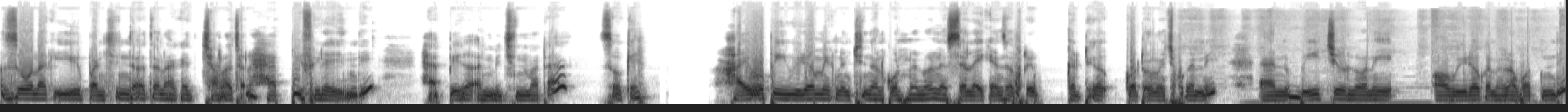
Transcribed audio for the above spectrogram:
సో నాకు ఈ పంచిన తర్వాత నాకు చాలా చాలా హ్యాపీ ఫీల్ అయ్యింది. హ్యాపీగా అనిపించింది అనమాట సో ఓకే. హై హోప్ ఈ వీడియో మీకు నచ్చింది అనుకుంటున్నాను. నెక్స్ట్ లైక్ అండ్ సబ్స్క్రైబ్ గట్టిగా కొట్టడం మర్చిపోకండి. అండ్ బీచ్లోని ఆ వీడియో కన్నా రాబోతుంది.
